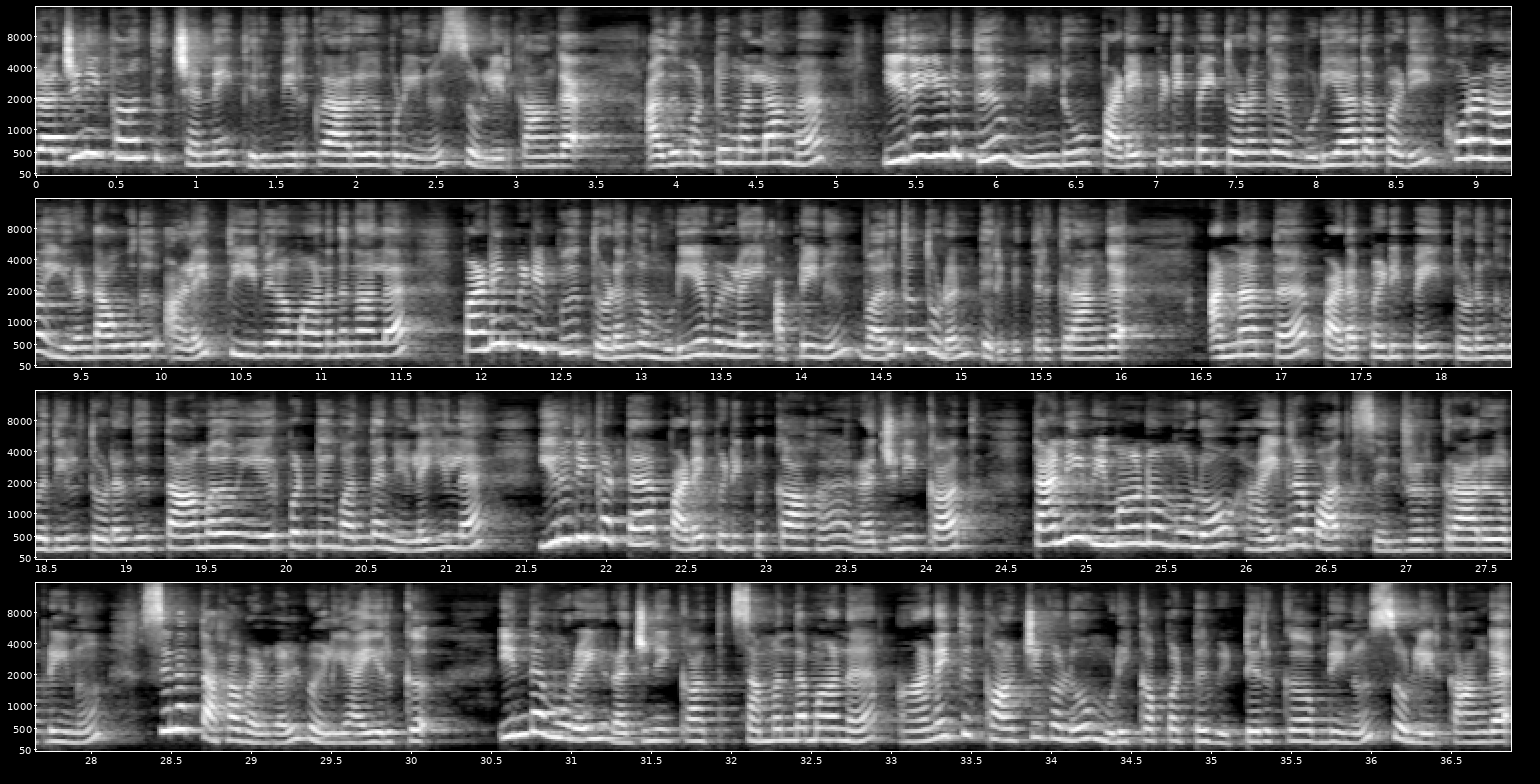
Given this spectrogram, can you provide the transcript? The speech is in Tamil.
ரஜினிகாந்த் சென்னை திரும்பியிருக்கிறாரு அப்படின்னு சொல்லியிருக்காங்க. அது மட்டுமல்லாமல் இதையடுத்து மீண்டும் படைப்பிடிப்பை தொடங்க முடியாதபடி கொரோனா இரண்டாவது அலை தீவிரமானதுனால படைப்பிடிப்பு தொடங்க முடியவில்லை அப்படின்னு வருத்தத்துடன் தெரிவித்திருக்கிறாங்க. அண்ணாத்த படப்பிடிப்பை தொடங்குவதில் தொடர்ந்து தாமதம் ஏற்பட்டு வந்த நிலையில் இறுதிக்கட்ட படப்பிடிப்புக்காக ரஜினிகாந்த் தனி விமானம் மூலம் ஹைதராபாத் சென்றிருக்கிறாரு அப்படின்னு சில தகவல்கள் வெளியாயிருக்கு. இந்த முறை ரஜினிகாந்த் சம்பந்தமான அனைத்து காட்சிகளும் முடிக்கப்பட்டு விட்டிருக்கு அப்படின்னு சொல்லியிருக்காங்க.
